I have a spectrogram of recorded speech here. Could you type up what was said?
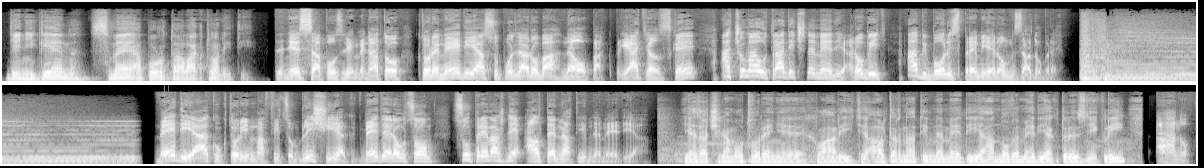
Denní Gen, SME a portál Aktuality. Dnes sa pozrieme na to, ktoré médiá sú podľa Roba naopak priateľské a čo majú tradičné médiá robiť, aby boli s premiérom za dobre. Médiá, ku ktorým má Fico bližší jak k Béderovcom, sú prevažne alternatívne médiá. Ja začínam otvorene chváliť alternatívne médiá, nové médiá, ktoré vznikli. Áno,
